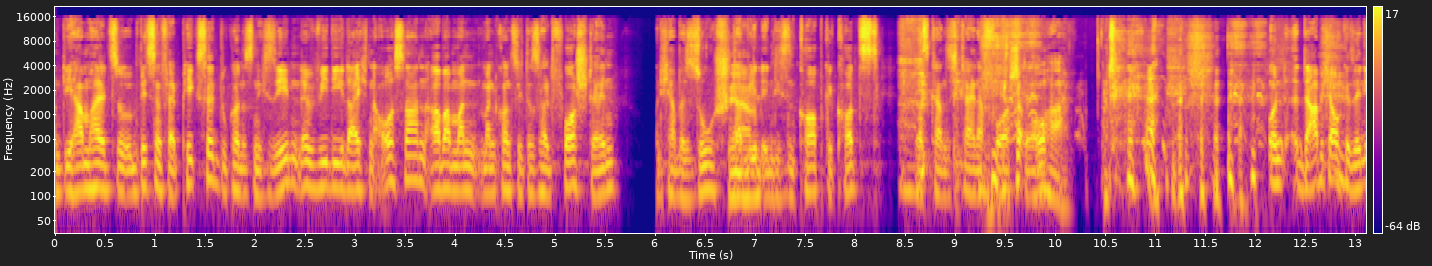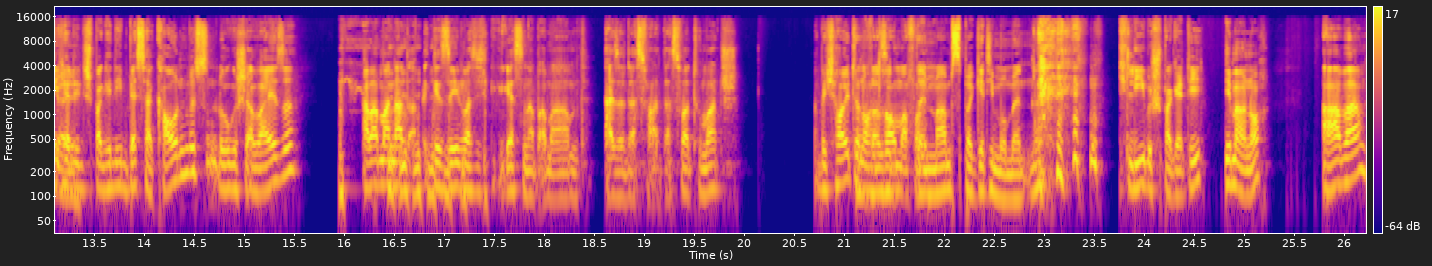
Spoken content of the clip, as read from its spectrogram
Und die haben halt so ein bisschen verpixelt. Du konntest nicht sehen, äh, wie die Leichen aussahen, aber man, man konnte sich das halt vorstellen. Und ich habe so stabil Ja. in diesen Korb gekotzt, das kann sich keiner vorstellen. Oha. Und da habe ich auch gesehen, ich Geil. hätte die Spaghetti besser kauen müssen, logischerweise. Aber man hat gesehen, was ich gegessen habe am Abend. Also das war, das war too much. Habe ich heute noch Das ein war Trauma so Dein von. Moms Spaghetti-Moment, ne? Ich liebe Spaghetti, immer noch. Aber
